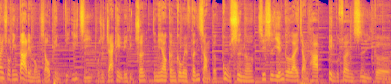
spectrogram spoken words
欢迎收听大联盟小品第一集，我是 Jackie 李炳生。今天要跟各位分享的故事呢，其实严格来讲，它并不算是一个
